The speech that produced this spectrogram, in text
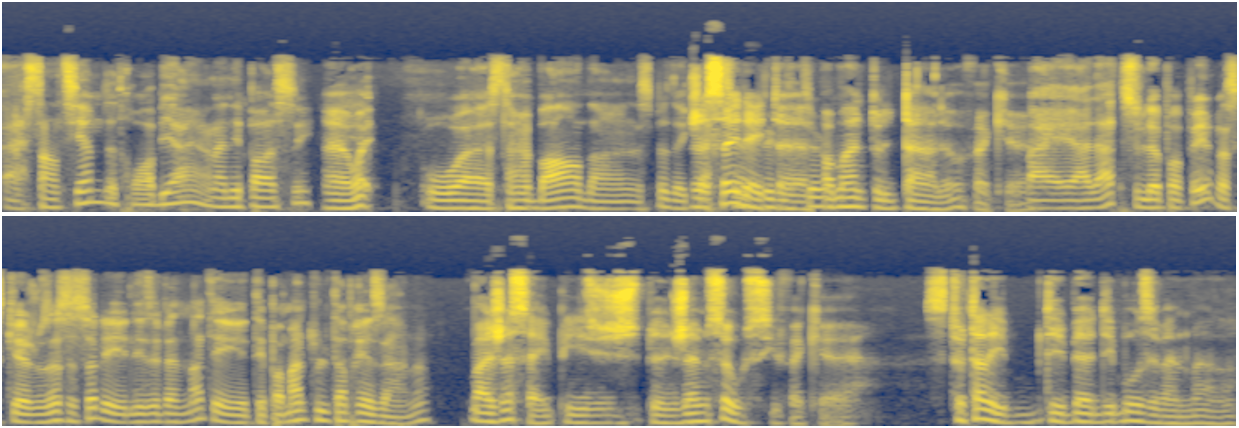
à centième de Trois-Bières l'année passée. Euh, ouais. Ou euh, c'est un bar dans une espèce de J'essaie d'être euh, pas mal tout le temps là. Fait que... Ben, à date, tu l'as pas pire parce que je veux dire, c'est ça, les, les événements, t'es es pas mal tout le temps présent. Là. Ben, j'essaie, puis j'aime ça aussi. Fait que c'est tout le temps des, des, des beaux événements.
